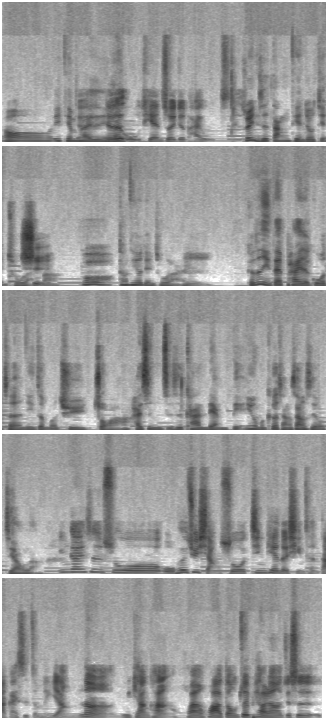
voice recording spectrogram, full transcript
哦，一天拍一只，就是五天，所以就拍五只。所以你是当天就剪出来吗？哦，当天就剪出来。嗯。可是你在拍的过程，你怎么去抓？还是你只是看亮点？因为我们课堂上是有教啦。应该是说，我会去想说今天的行程大概是怎么样。那你想想看，环花东最漂亮的就是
